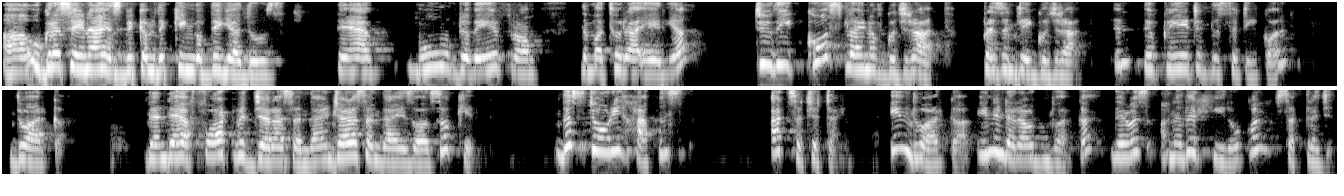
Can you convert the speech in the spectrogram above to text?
Uh, Ugrasena has become the king of the Yadus. They have moved away from the Mathura area to the coastline of Gujarat, present day Gujarat. And they've created this city called Dwarka. Then they have fought with Jarasandha, and Jarasandha is also killed. This story happens at such a time. In Dwarka, in and around Dwarka, there was another hero called Satrajit.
